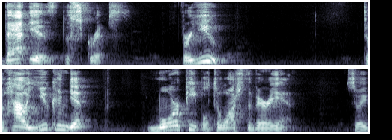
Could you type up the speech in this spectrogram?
That is the scripts for you to how you can get more people to watch the very end. So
